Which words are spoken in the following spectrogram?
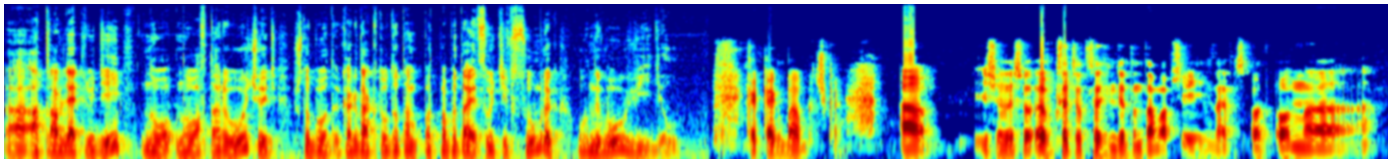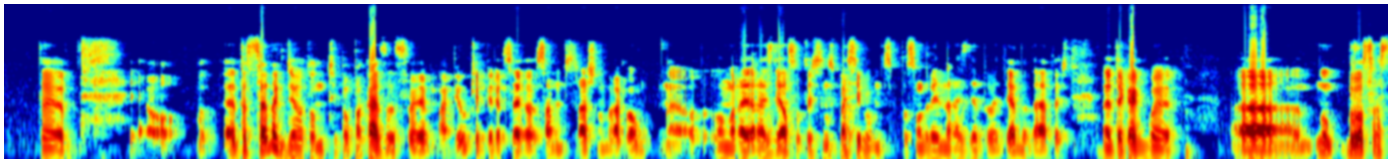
а, отравлять людей, но, но во вторую очередь, чтобы вот когда кто-то там попытается уйти в сумрак, он его увидел. Как, как бабочка. А еще, знаешь, э, кстати, вот с этим дедом там вообще, я не знаю, вот он... А, ты, эта сцена, где вот он типа показывает свои мобилки перед самым страшным врагом, э, вот он разделся. То есть, ну спасибо, мы посмотрели на раздетого деда, да, то есть, ну, это как бы э, ну, было с, с,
